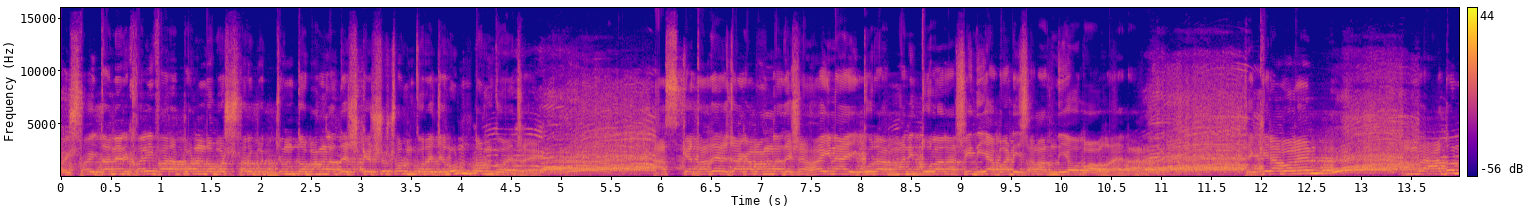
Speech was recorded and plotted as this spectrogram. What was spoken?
ওই শয়তানের খলিফারা পনেরো বৎসর পর্যন্ত বাংলাদেশকে শোষণ করেছে, লুণ্ঠন করেছে। আজকে তাদের জায়গা বাংলাদেশে হয় নাই, কোরআন মানে তোলা রাশি দিয়া, বাড়ি সালান দিয়েও পাওয়া যায় না। ঠিক কিনা বলেন? আমরা আদম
